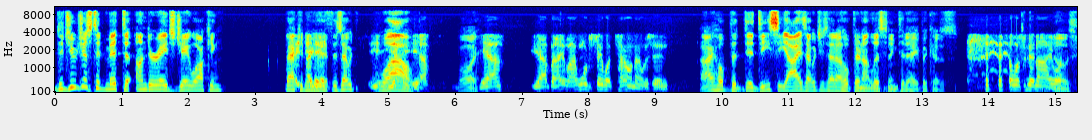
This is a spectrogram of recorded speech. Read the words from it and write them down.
Did you just admit to underage jaywalking back I, in your youth? Is that what? Yeah, Wow, Yeah, boy. yeah, yeah. But I, I won't say what town I was in. I hope the, the DCI is that what you said? I hope they're not listening today because I wasn't in Iowa. knows?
